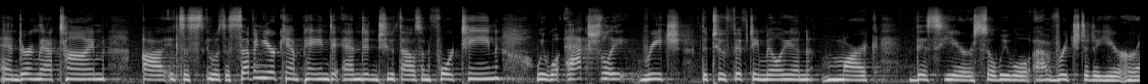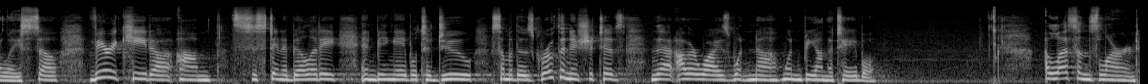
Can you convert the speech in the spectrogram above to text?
and during that time, uh, a, it was a seven-year campaign to end in 2014. We will actually reach the 250 million mark this year, so we will have reached it a year early. So very key to um, sustainability and being able to do some of those growth initiatives that otherwise wouldn't, uh, wouldn't be on the table lessons learned.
